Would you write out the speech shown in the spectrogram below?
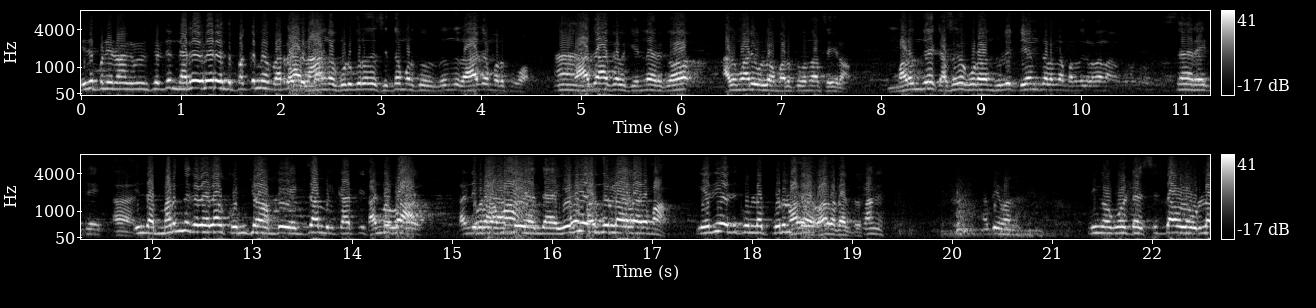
இது பண்ணிடுவாங்கன்னு சொல்லிட்டு நிறைய பேர் இந்த பக்கமே வர்றாங்க நாங்க கொடுக்கறது சித்த மருத்துவத்துக்கு வந்து ராஜ மருத்துவம். ராஜாக்களுக்கு என்ன இருக்கோ அது மாதிரி உள்ள மருத்துவம் தான் செய்யறோம். மருந்தே கசக்க கூடாதுன்னு சொல்லி தேன் கலந்த மருந்துகளை தான் நாங்க கொடுக்குறோம். Sir right. இந்த மருந்துகள் எல்லாம் கொஞ்சம் அப்படியே எக்ஸாம்பிள் காட்டி கண்டிப்பா கண்டிப்பா. அந்த எது எதுக்குள்ள இல்லாதம்மா. எது எதுக்குள்ள பொருள் வாங்க டாக்டர். வாங்க. அப்படியே வாங்க. நீங்க உங்கள்ட்ட சித்தாவுல உள்ள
